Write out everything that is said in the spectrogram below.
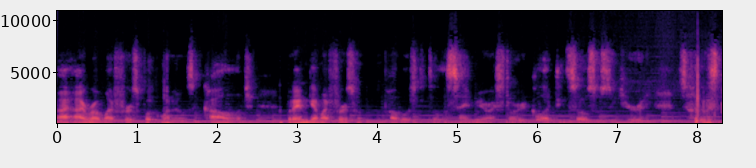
I, I, wrote my first book when I was in college, but I didn't get my first one published until the same year I started collecting Social Security. So there was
